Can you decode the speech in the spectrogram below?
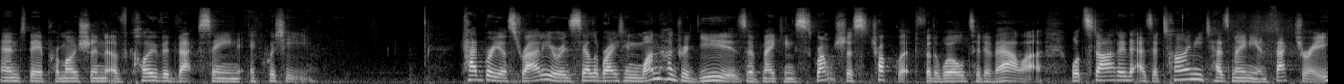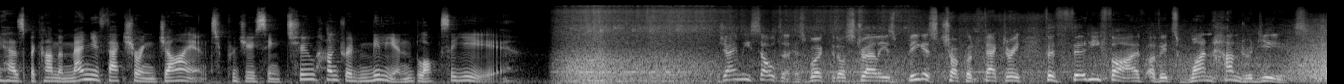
and their promotion of COVID vaccine equity. Cadbury Australia is celebrating 100 years of making scrumptious chocolate for the world to devour. What started as a tiny Tasmanian factory has become a manufacturing giant, producing 200 million blocks a year. Jamie Salter has worked at Australia's biggest chocolate factory for 35 of its 100 years.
